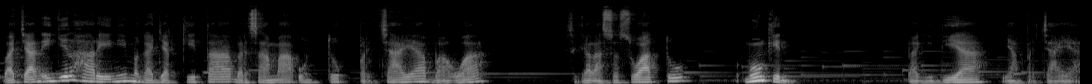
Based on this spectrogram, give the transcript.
bacaan Injil hari ini mengajak kita bersama untuk percaya bahwa segala sesuatu mungkin bagi dia yang percaya.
